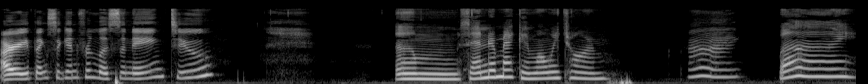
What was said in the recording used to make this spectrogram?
All right, thanks again for listening to Um, Sandra Mack and Mommy Charm. Bye. Bye.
